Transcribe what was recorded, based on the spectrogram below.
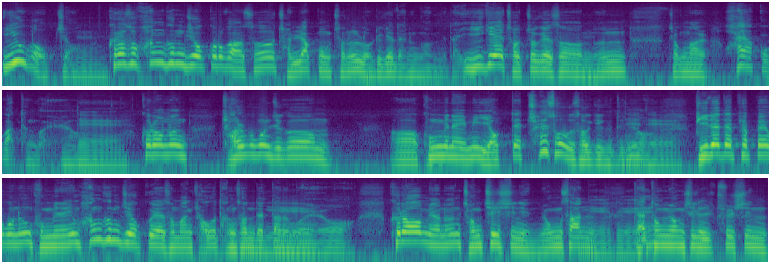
이유가 없죠. 음. 그래서 황금 지역구로 가서 전략 공천을 노리게 되는 겁니다. 이게 저쪽에서는 정말 화약고 같은 거예요. 네. 그러면 결국은 지금 어, 국민의힘이 역대 최소 의석이거든요. 네, 네. 비례대표 빼고는 국민의힘 황금 지역구에서만 겨우 당선됐다는 예. 거예요. 그러면은 정치 신인, 용산 네, 네. 대통령실 출신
